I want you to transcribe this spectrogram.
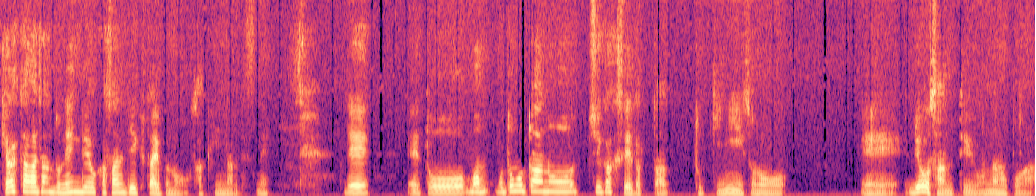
キャラクターがちゃんと年齢を重ねていくタイプの作品なんですね。で、えっ、ー、と、まあ、もともとあの、中学生だった時に、その、えー、りょうさんっていう女の子が、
